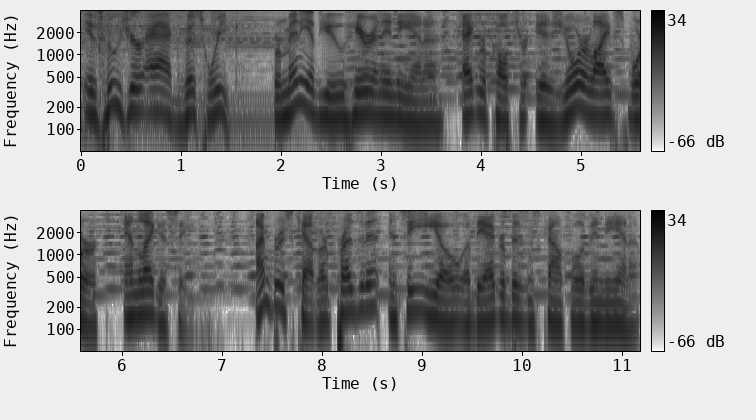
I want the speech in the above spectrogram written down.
is Hoosier Ag This Week. For many of you here in Indiana, agriculture is your life's work and legacy. I'm Bruce Kettler, President and CEO of the Agribusiness Council of Indiana.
